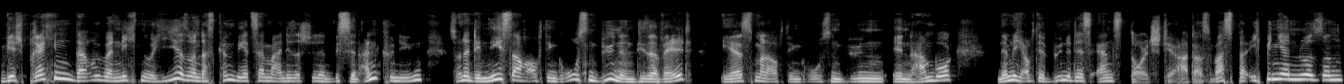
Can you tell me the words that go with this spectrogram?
Wir sprechen darüber nicht nur hier, sondern das können wir jetzt ja mal an dieser Stelle ein bisschen ankündigen, sondern demnächst auch auf den großen Bühnen dieser Welt. Erstmal auf den großen Bühnen in Hamburg, nämlich auf der Bühne des Ernst-Deutsch-Theaters. Was, ich bin ja nur so ein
